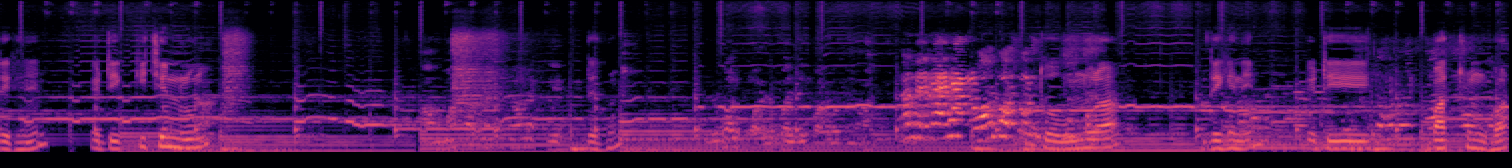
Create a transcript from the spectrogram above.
দেখে নিন, এটি কিচেন রুম দেখুন। তো বন্ধুরা, দেখে নিন, এটি বাথরুম ঘর।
